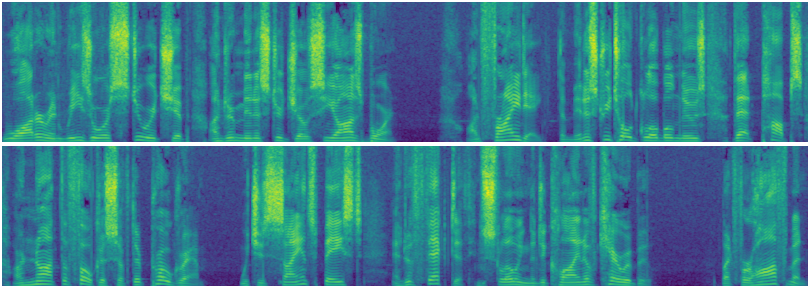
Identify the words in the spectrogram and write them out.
Water and Resource Stewardship under Minister Josie Osborne. On Friday, the ministry told Global News that pups are not the focus of their program, which is science based and effective in slowing the decline of caribou. But for Hoffman,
